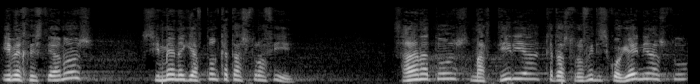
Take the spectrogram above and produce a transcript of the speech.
είμαι χριστιανός σημαίνει για αυτόν καταστροφή. Θάνατος, μαρτύρια, καταστροφή της οικογένειας του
